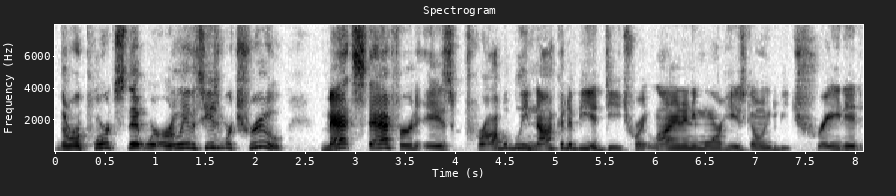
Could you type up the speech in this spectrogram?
the reports that were early in the season were true. Matt Stafford is probably not going to be a Detroit Lion anymore. He's going to be traded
